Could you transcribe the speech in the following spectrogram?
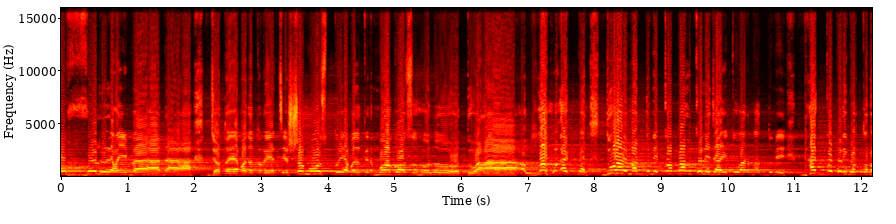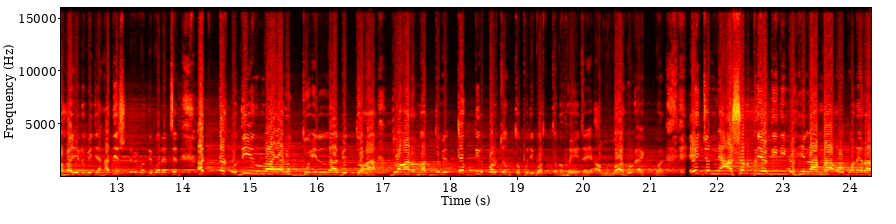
মুখুল ইবাদা। যত ইবাদত রয়েছে, সমস্ত ইবাদতের মগজ হলো দোয়া। আল্লাহু আকবার। দোয়ার মাধ্যমে কপাল খুলে যায়, দোয়ার মাধ্যমে ভাগ্য পরিবর্তন হয়। নবীজি হাদিস শরীফের মধ্যে বলেছেন, আত্তাকদিরু লা ইয়ারুদ্দু ইল্লা বিদুআ দোয়ার মাধ্যমে তকদির পর্যন্ত পরিবর্তন হয়ে যায়। আল্লাহু আকবার। এই জন্য আসল প্রিয় দিনী মহিলা, মা ও বোনেরা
